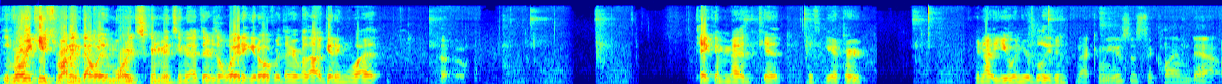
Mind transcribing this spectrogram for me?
The more he keeps running that way, the more he's convincing me that there's a way to get over there without getting wet. Uh oh. Take a med kit if you get hurt. You're not you and you're bleeding. Now, can we use this to climb down?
